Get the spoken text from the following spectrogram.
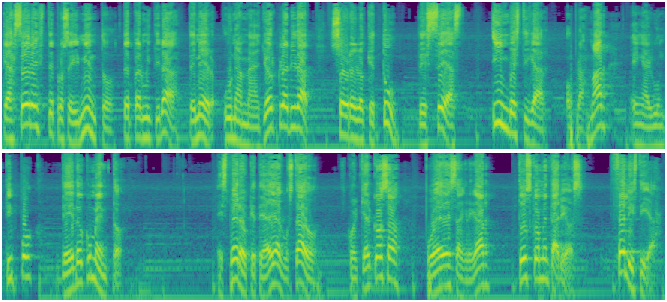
que hacer este procedimiento te permitirá tener una mayor claridad sobre lo que tú deseas investigar o plasmar en algún tipo de documento. Espero que te haya gustado. Cualquier cosa, puedes agregar tus comentarios. ¡Feliz día!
